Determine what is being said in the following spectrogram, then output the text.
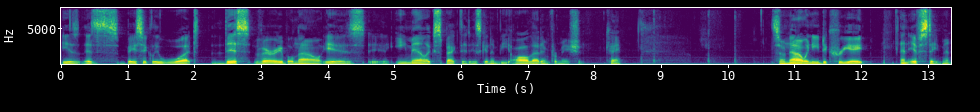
is is basically what this variable now is. Email expected is going to be all that information. Okay. So now we need to create an if statement.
